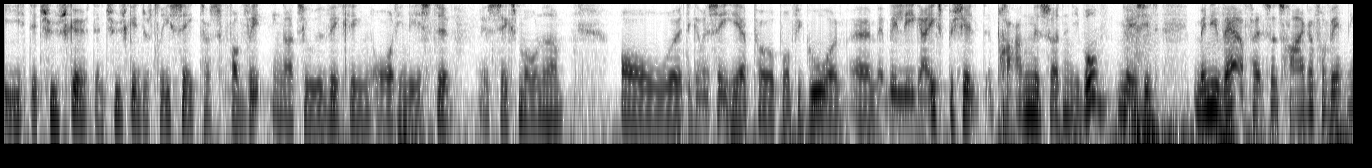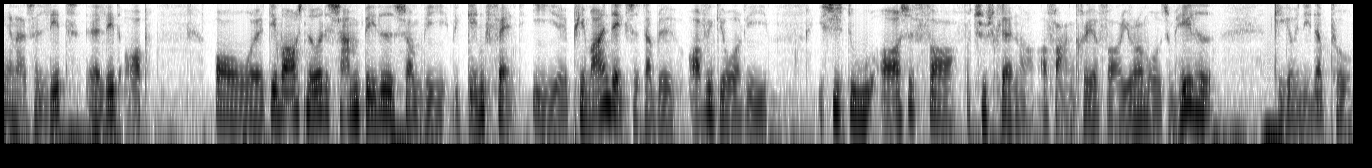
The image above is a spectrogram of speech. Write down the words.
i det tyske, den tyske industrisektors forventninger til udviklingen over de næste øh, seks måneder. Og øh, det kan man se her på, på figuren. Øh, vi ligger ikke specielt prangende sådan niveaumæssigt, men i hvert fald så trækker forventningerne altså lidt, lidt op. Og det var også noget af det samme billede, som vi, vi genfandt i PMI-indekset, der blev offentliggjort i, i sidste uge, også for, for Tyskland og Frankrig og for euroområdet som helhed. Kigger vi netop på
